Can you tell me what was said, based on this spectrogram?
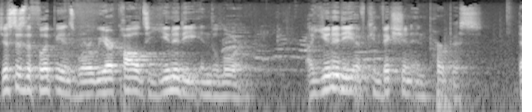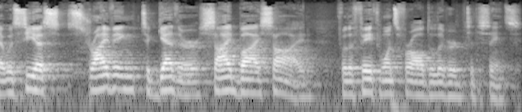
Just as the Philippians were, we are called to unity in the Lord, a unity of conviction and purpose that would see us striving together, side by side, for the faith once for all delivered to the saints.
